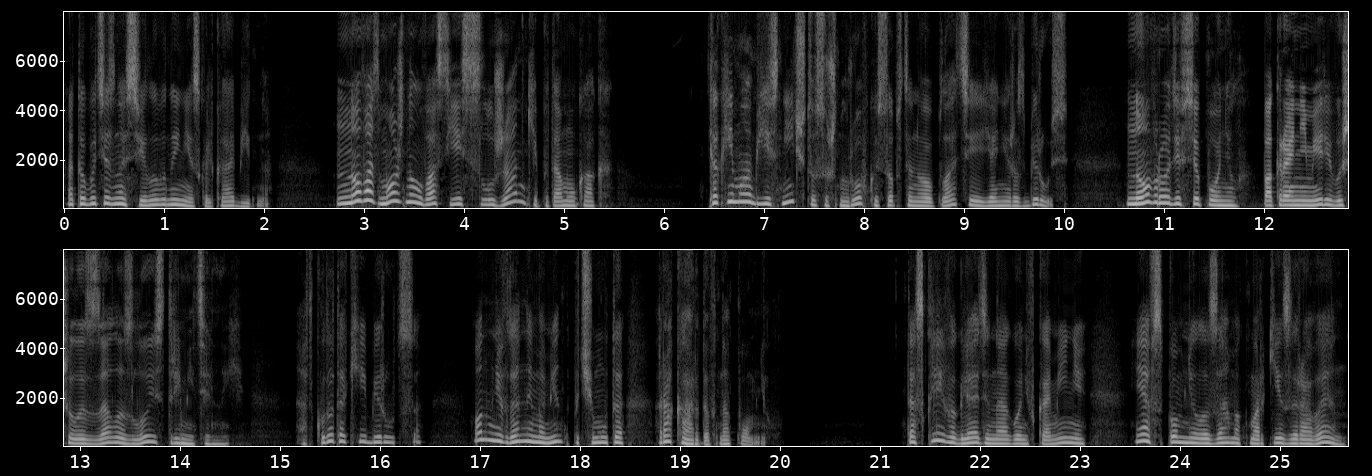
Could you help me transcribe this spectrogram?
а то быть изнасилованной несколько обидно. Но, возможно, у вас есть служанки, потому как... Как ему объяснить, что со шнуровкой собственного платья я не разберусь? Но вроде все понял. По крайней мере, вышел из зала злой и стремительный. Откуда такие берутся? Он мне в данный момент почему-то Ракардов напомнил. Тоскливо глядя на огонь в камине, я вспомнила замок маркизы Равен,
